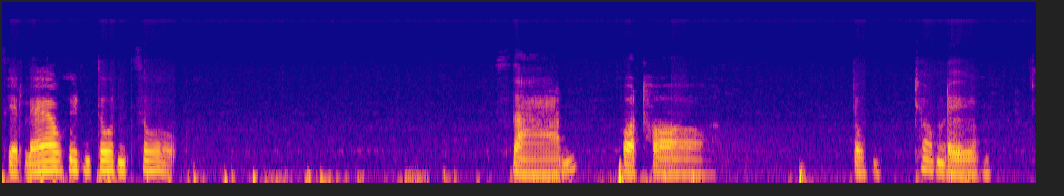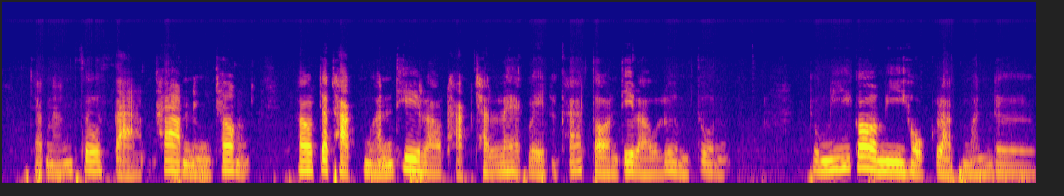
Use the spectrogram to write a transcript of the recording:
เสร็จแล้วขึ้นต้นโซ่สามพอทอตรงช่องเดิม จากนั้นโซ่สามข้ามหนึ่งช่อง เราจะถักเหมือนที่เราถักชั้นแรกเลยนะคะ ตอนที่เราเริ่มต้น ตรงนี้ก็มีหกหลักเหมือนเดิม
